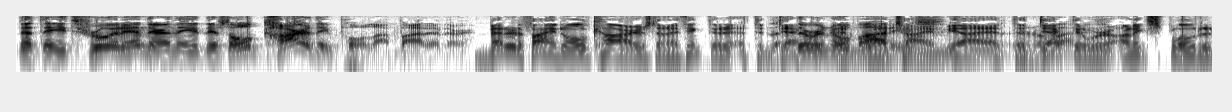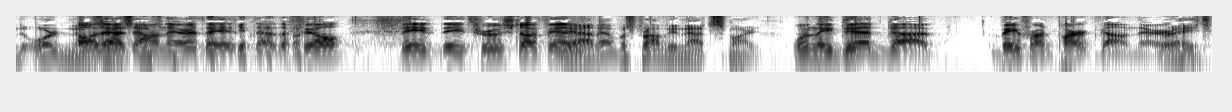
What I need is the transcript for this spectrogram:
That they threw it in there, and they this old car they pulled up out of there. Better to find old cars than I think they're at the deck there were no at bodies. one time. Yeah, at There the were no deck there were unexploded ordnance. Oh, that down there, they the, the fill, they they threw stuff in. Yeah, that was probably not smart. when they did uh, Bayfront Park down there, Right.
